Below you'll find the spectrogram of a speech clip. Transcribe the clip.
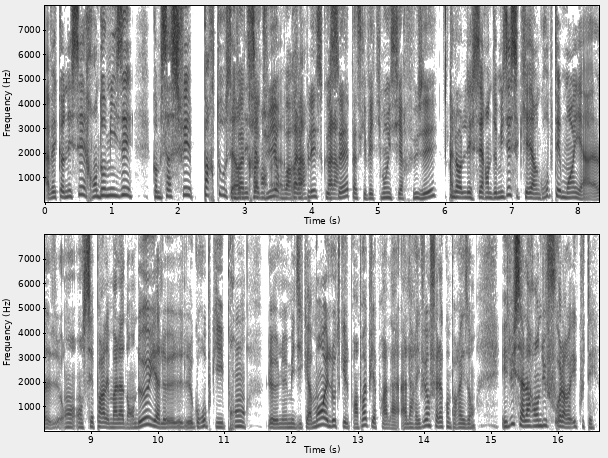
avec un essai randomisé Comme ça se fait partout. On va traduire, on va rappeler ce que c'est, parce qu'effectivement, il s'y est refusé. Alors, l'essai randomisé, c'est qu'il y a un groupe témoin. Il y a, on, sépare les malades en deux. Il y a le, groupe qui prend le, médicament et l'autre qui ne le prend pas. Puis après, à l'arrivée, on fait la comparaison. Et lui, ça l'a rendu fou. Alors, écoutez.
